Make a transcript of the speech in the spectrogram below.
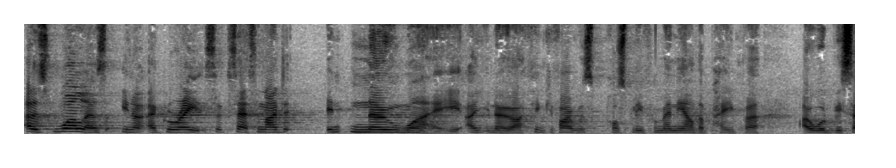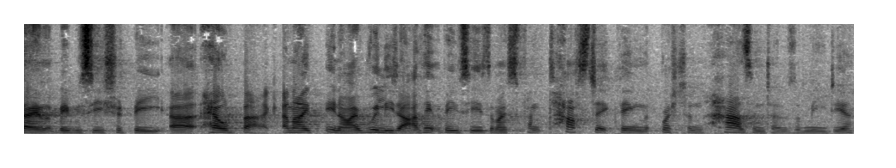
as well as, you know, a great success. And I, in no way, I, you know, I think if I was possibly from any other paper, I would be saying that BBC should be uh, held back. And I, you know, I really don't. I think the BBC is the most fantastic thing that Britain has in terms of media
